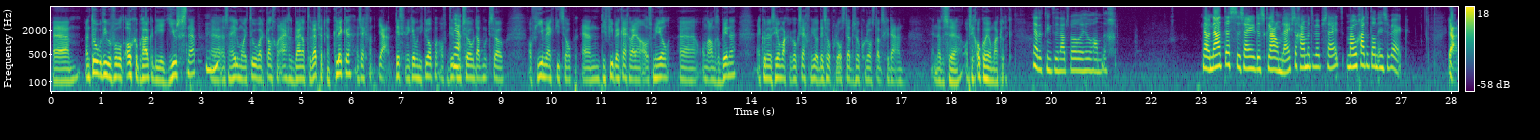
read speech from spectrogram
Ehm, een tool die we bijvoorbeeld ook gebruiken, die heet UserSnap. Eh, dat is een hele mooie tool waar de klant gewoon eigenlijk bijna op de website kan klikken en zegt van, ja, dit vind ik helemaal niet kloppen, of dit Ja. moet zo, dat moet zo, of hier merk ik iets op. En die feedback krijgen wij dan als mail, eh, onder andere binnen. En kunnen dus heel makkelijk ook zeggen van, joh, dit is opgelost, dat is opgelost, dat is gedaan. En dat is eh, op zich ook wel heel makkelijk. Ja, dat klinkt inderdaad wel heel handig. Nou, na het testen zijn jullie dus klaar om live te gaan met de website. Maar hoe gaat het dan in zijn werk? Ja,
